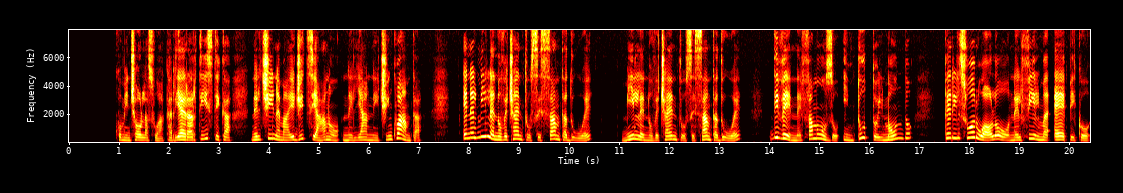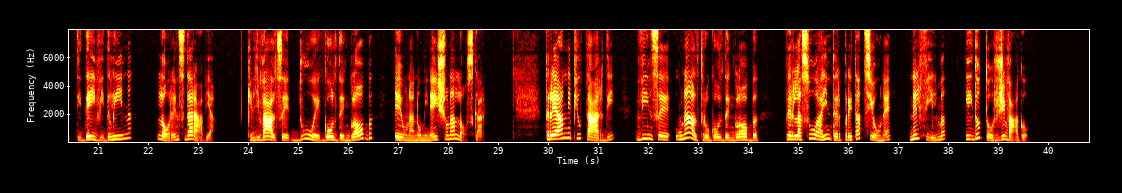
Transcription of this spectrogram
Cominciò la sua carriera artistica nel cinema egiziano negli anni 50 e nel 1962, 1962 divenne famoso in tutto il mondo per il suo ruolo nel film epico di David Lean, Lawrence d'Arabia che gli valse due Golden Globe e una nomination all'Oscar. Tre anni più tardi vinse un altro Golden Globe per la sua interpretazione nel film Il dottor Givago.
